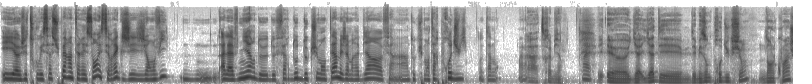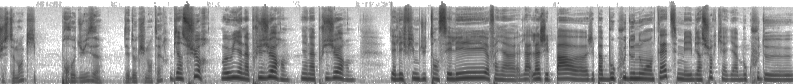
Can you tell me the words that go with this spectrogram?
Et euh, j'ai trouvé ça super intéressant. Et c'est vrai que j'ai envie, à l'avenir, de, faire d'autres documentaires, mais j'aimerais bien faire un documentaire produit, notamment. Ah, très bien. Il y, y, a des, des, maisons de production dans le coin, justement, qui produisent des documentaires? Bien sûr. oui, il y en a plusieurs. Il y en a plusieurs. Il y a les films du temps scellé. Enfin, y a, là, là j'ai pas, euh, j'ai pas beaucoup de noms en tête, mais bien sûr qu'il y, a beaucoup de.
